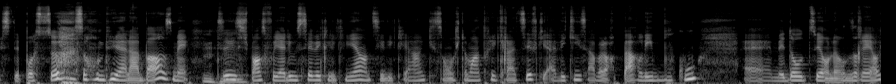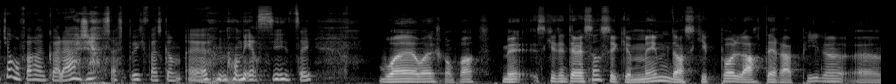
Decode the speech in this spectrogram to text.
c'était pas ça son but à la base, mais tu sais, je pense qu'il faut y aller aussi avec les clients, tu sais, des clients qui sont justement très créatifs, qui- avec qui ça va leur parler beaucoup, Euh, mais d'autres, tu sais, on leur dirait, OK, on va faire un collage, ça se peut qu'ils fassent comme, Euh, non merci, tu sais. Ouais, ouais, je comprends. Mais ce qui est intéressant, c'est que même dans ce qui est pas l'art-thérapie, euh,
